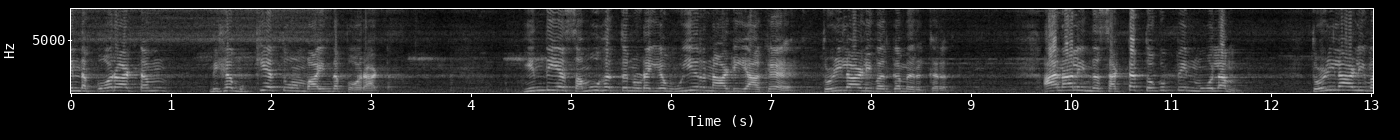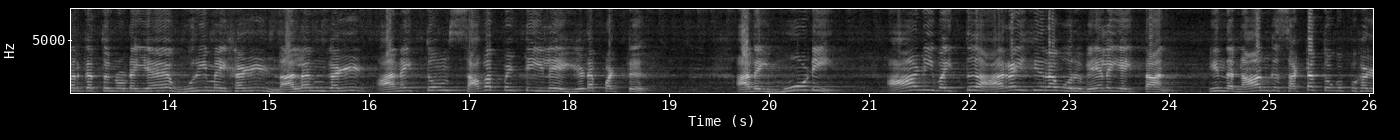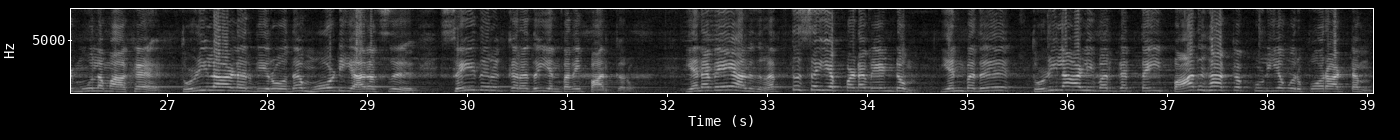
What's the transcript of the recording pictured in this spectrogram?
இந்த போராட்டம் மிக முக்கியத்துவம் வாய்ந்த போராட்டம். இந்திய சமூகத்தினுடைய உயிர் நாடியாக தொழிலாளி வர்க்கம் இருக்கிறது. ஆனால் இந்த சட்ட தொகுப்பின் மூலம் தொழிலாளி வர்க்கத்தினுடைய உரிமைகள் நலன்கள் அனைத்தும் சவப்பெட்டியிலே இடப்பட்டு அதை மூடி ஆணி வைத்து அரைகிற ஒரு வேலையைத்தான் இந்த நான்கு சட்ட தொகுப்புகள் மூலமாக தொழிலாளர் விரோத மோடி அரசு செய்திருக்கிறது என்பதை பார்க்கிறோம். எனவே அது ரத்து செய்யப்பட வேண்டும் என்பது தொழிலாளி வர்க்கத்தை பாதுகாக்கக்கூடிய ஒரு போராட்டம்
